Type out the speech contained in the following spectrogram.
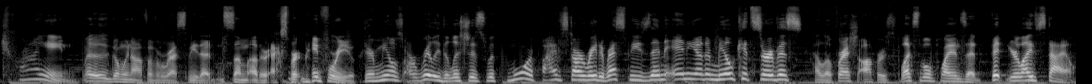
trying, uh, going off of a recipe that some other expert made for you. Their meals are really delicious with more five star rated recipes than any other meal kit service. HelloFresh offers flexible plans that fit your lifestyle.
